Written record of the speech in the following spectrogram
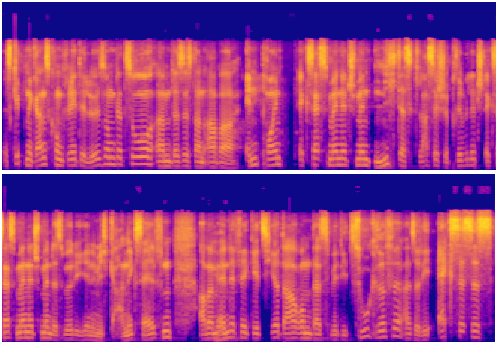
Es gibt eine ganz konkrete Lösung dazu. Ähm, das ist dann aber Endpoint Access Management, nicht das klassische Privileged Access Management. Das würde hier nämlich gar nichts helfen. Aber im okay. Endeffekt geht es hier darum, dass wir die Zugriffe, also die Accesses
